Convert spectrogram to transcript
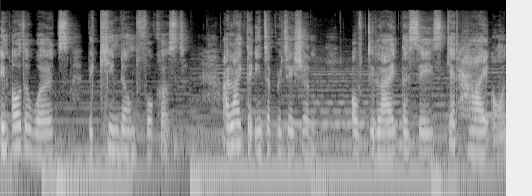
In other words, be kingdom focused. I like the interpretation of delight that says, get high on.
